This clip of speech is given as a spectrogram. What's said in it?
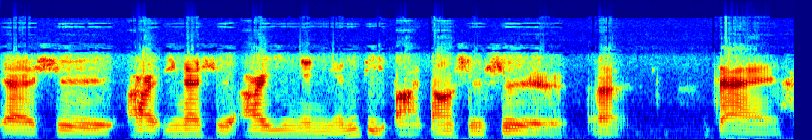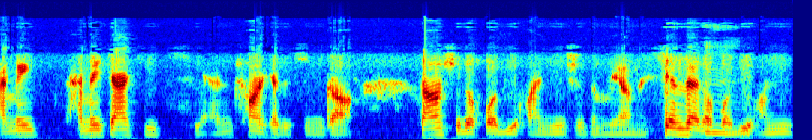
呃，是二应该是二一年年底吧，当时是呃，在还没还没加息前创下的新高。当时的货币环境是怎么样的？现在的货币环境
